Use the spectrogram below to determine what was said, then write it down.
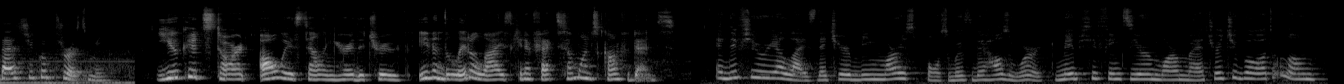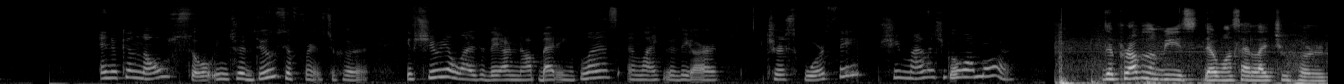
that she could trust me. You could start always telling her the truth. Even the little lies can affect someone's confidence. And if she realizes that you're being more responsible with the housework, maybe she thinks you're more mature to go out alone. And you can also introduce your friends to her. If she realizes they are not bad influence and like that they are trustworthy, she might let you go out more. The problem is that once I lied to her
